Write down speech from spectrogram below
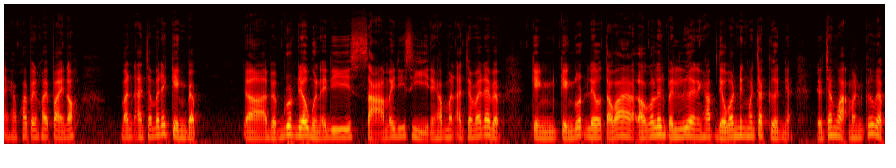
นะครับ ค่อยเป็นค่อยไปเนาะมันอาจจะไม่ได้เก่งแบบอ่าแบบรวดเร็วเหมือน ID 3 ID 4นะครับ มันอาจจะไม่ได้แบบเก่งเก่งรวดเร็ว แต่ว่าเราก็เล่นไปเรื่อยนะครับ เดี๋ยววันหนึงมันจะเกิดเนี่ย เดี๋ยวจังหวะมันก็แบบ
